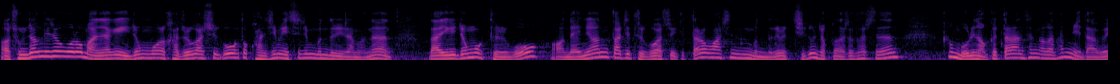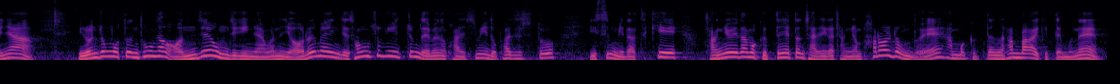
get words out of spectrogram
어, 중장기적으로 만약에 이 종목을 가져가시고 또 관심이 있으신 분들이라면은 나 이 종목 들고 어, 내년까지 들고 갈 수 있겠다라고 하시는 분들은 지금 접근하셔서 사실은 큰 무리는 없겠다라는 생각은 합니다. 왜냐 이런 종목들은 통상 언제 움직이냐면 여름에 이제 성수기 좀 되면 관심이 높아질 수도 있습니다. 특히 작년에도 한번 급등했던 자리가 작년 8월 정도에 한번 급등을 한 바가 있기 때문에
